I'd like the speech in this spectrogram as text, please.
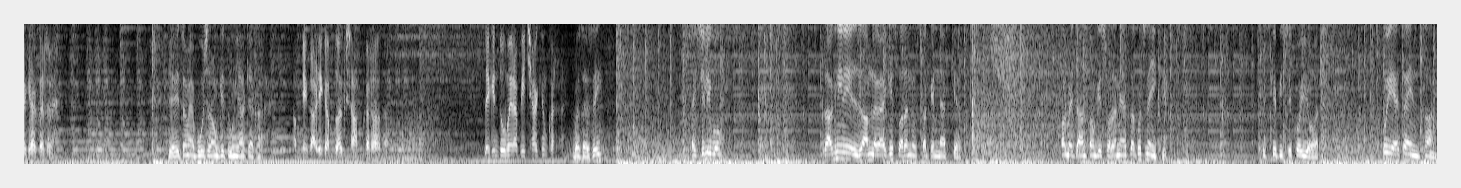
यहाँ क्या कर रहा है? यही तो मैं पूछ रहा हूँ कि तू यहाँ क्या कर रहा है? अपनी गाड़ी का प्लग साफ़ कर रहा था। लेकिन तू मेरा पीछा क्यों कर रहा है? बस ऐसे ही। एक्चुअली वो रागनी ने इल्ज़ाम लगाया कि स्वरा ने उसका किडनैप किया था। और मैं जानता हूँ कि स्वरा ने ऐसा कुछ नहीं किया। इसके पीछे कोई और कोई ऐसा इंसान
